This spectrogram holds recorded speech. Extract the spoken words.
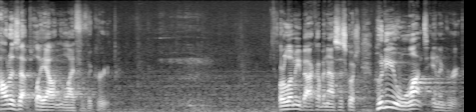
how does that play out in the life of a group? Or let me back up and ask this question Who do you want in a group?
